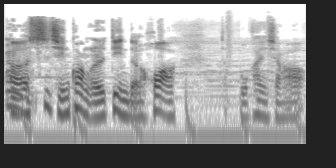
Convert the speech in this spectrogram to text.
呃视情况而定的话，我看一下啊、哦。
